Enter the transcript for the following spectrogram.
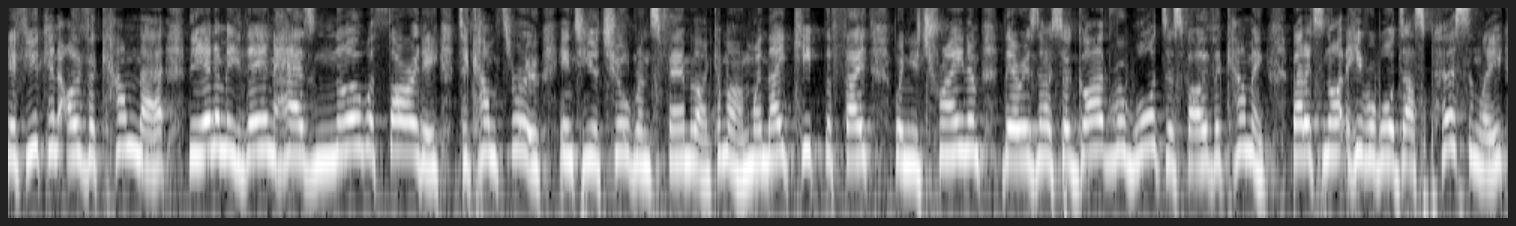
if you can overcome that, the enemy then has no authority to come through into your children's family. Come on. When they keep the faith, when you train them, there is no. So God rewards us for overcoming overcoming. But it's not He rewards us personally,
